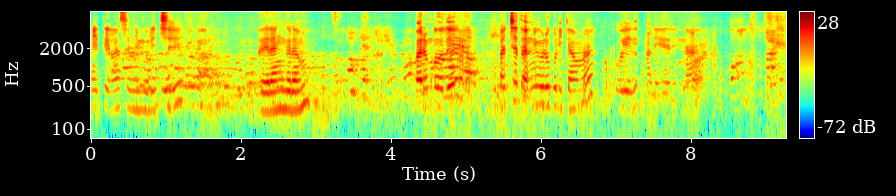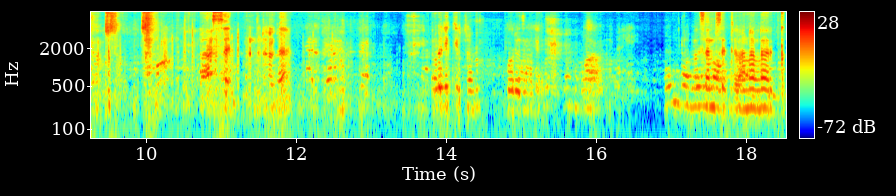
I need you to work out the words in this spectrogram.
நேற்றையெல்லாம் செஞ்சு முடிச்சு இறங்குறோம் வரும்போது பச்சை தண்ணி கூட குடிக்காம கோயில் மலையேறினான் ஆசை அதனால வலிக்கிட்டோம் போறதுக்கு. சன்செட்லாம் நல்லா இருக்கு.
